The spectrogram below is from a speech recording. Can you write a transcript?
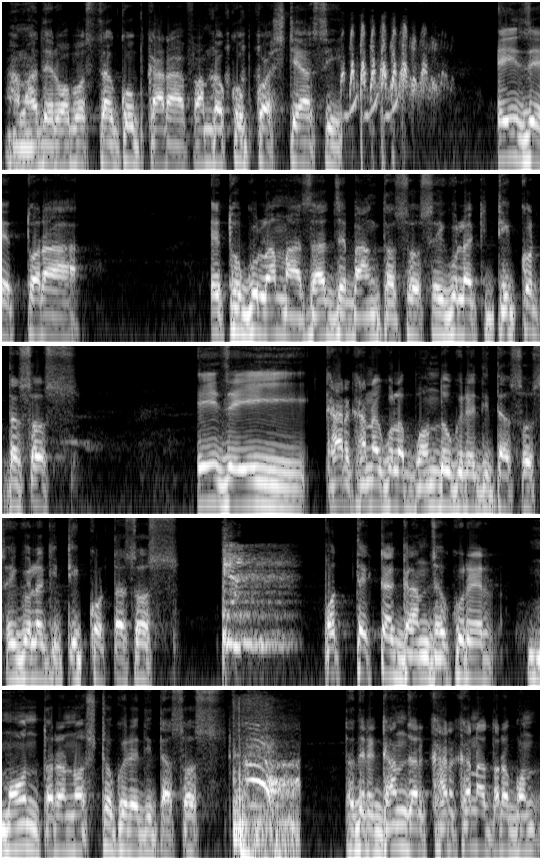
আমাদের অবস্থা খুব খারাপ আমরা খুব কষ্টে আছি। এই যে তোরা এতগুলা মাজার যে ভাঙতাছস এইগুলা কি ঠিক করতেছস? এই যে এই কারখানাগুলা বন্ধ করে দিতেছস এইগুলা কি ঠিক করতেছস? প্রত্যেকটা গাঞ্জাকুরের মন তোরা নষ্ট করে দিতেছস। তাদের গাঞ্জার কারখানা তোরা বন্ধ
